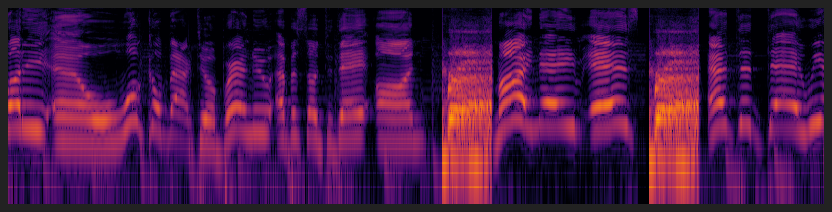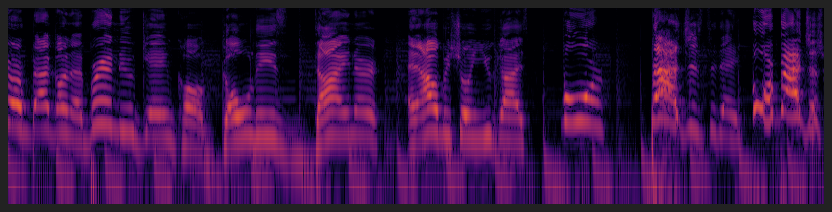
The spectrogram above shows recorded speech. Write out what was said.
Everybody, and welcome back to a brand new episode today on Bruh. My name is Bruh. And today we are back on a brand new game called Goldy's Diner, and I'll be showing you guys four badges today. Four badges!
